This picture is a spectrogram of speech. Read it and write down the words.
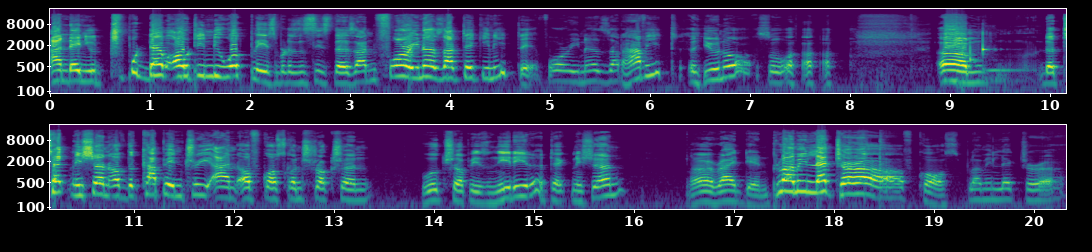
and then you put them out in the workplace, brothers and sisters, and foreigners are taking it, foreigners that have it, you know. So, um, the technician of the carpentry and, of course, construction workshop is needed, a technician all right then. Plumbing lecturer, of course. Plumbing lecturer.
